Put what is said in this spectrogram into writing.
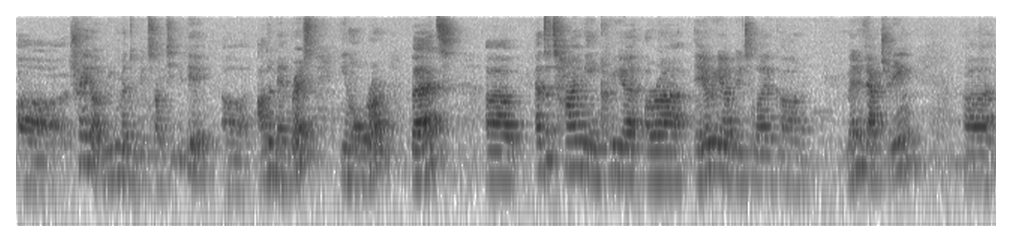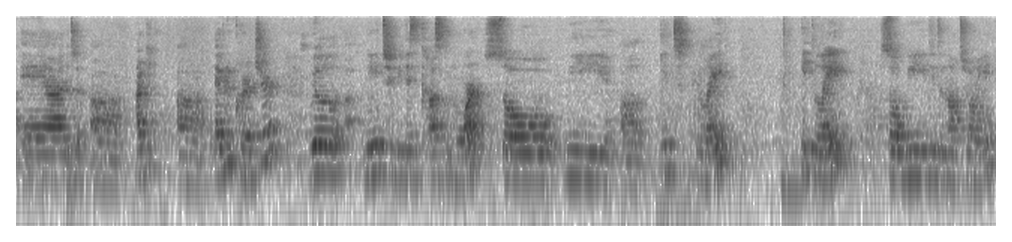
a, trade agreement with some TPP uh, other members in order, but uh, at the time in Korea, our area with like um, manufacturing uh, and uh, uh, agriculture will need to be discussed more. So we uh, it delayed, it delayed. So we did not join.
